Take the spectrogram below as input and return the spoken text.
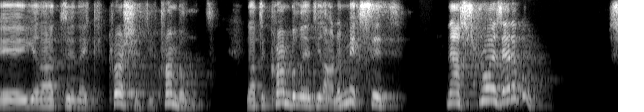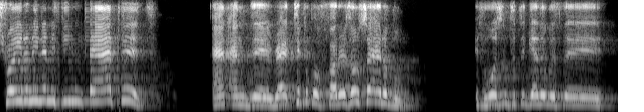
uh, you're allowed to like crush it, you crumble it. Allowed to crumble it. You're allowed to mix it. Now straw is edible. Straw you don't need anything to add to it, and and the typical fodder is also edible if it wasn't put together with the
